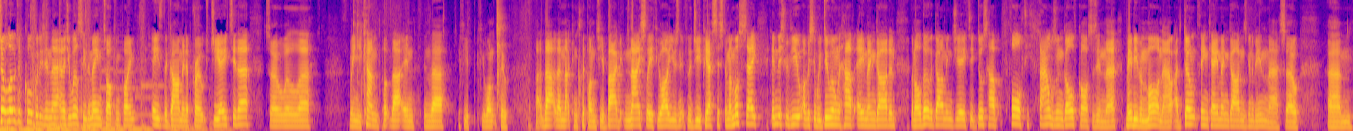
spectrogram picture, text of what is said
So loads of cool goodies in there, and as you will see, the main talking point is the Garmin Approach G80 there. So we'll, uh, I mean, you can put that in in there if you if you want to, like that. Then that can clip onto your bag nicely if you are using it for the GPS system. I must say, in this review, obviously we do only have Amen Garden, and although the Garmin G80 does have 40,000 golf courses in there, maybe even more now, I don't think Amen Garden is going to be in there. So um,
